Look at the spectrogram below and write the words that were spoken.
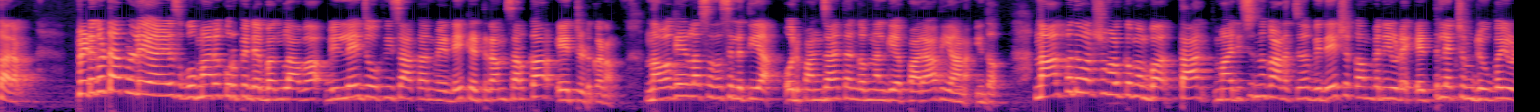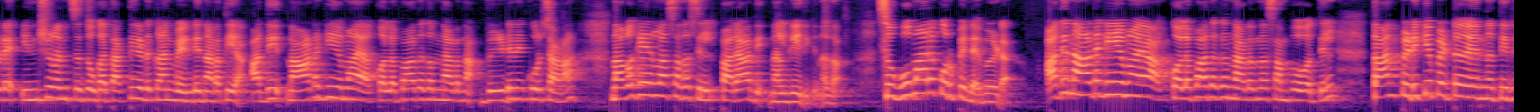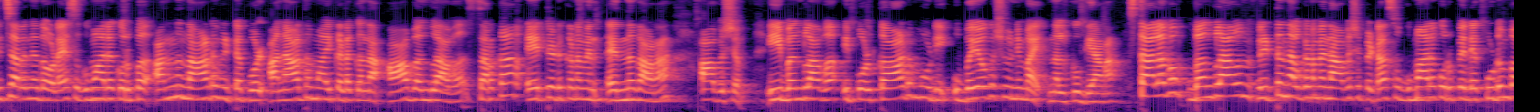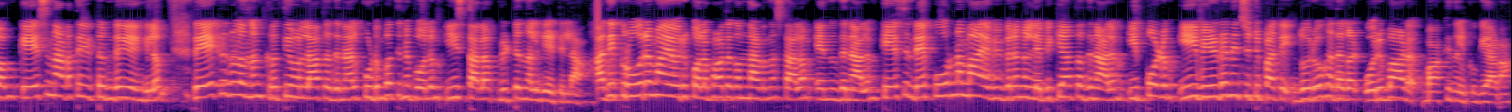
നമസ്കാരം. പിടികുട്ടാപ്പുള്ളിയായ സുകുമാരക്കുറുപ്പിന്റെ ബംഗ്ലാവ് വില്ലേജ് ഓഫീസാക്കാൻ വേണ്ടി കെട്ടിടം സർക്കാർ ഏറ്റെടുക്കണം. നവകേരള സദസ്സിലെത്തിയ ഒരു പഞ്ചായത്ത് അംഗം നൽകിയ പരാതിയാണ് ഇത്. നാൽപ്പത് വർഷങ്ങൾക്ക് മുമ്പ് താൻ മരിച്ചെന്ന് കാണിച്ച് വിദേശ കമ്പനിയുടെ എട്ട് ലക്ഷം രൂപയുടെ ഇൻഷുറൻസ് തുക തട്ടിയെടുക്കാൻ വേണ്ടി നടത്തിയ അതിനാടകീയമായ കൊലപാതകം നടന്ന വീടിനെക്കുറിച്ചാണ് നവകേരള സദസ്സിൽ പരാതി നൽകിയിരിക്കുന്നത്. സുകുമാരക്കുറുപ്പിന്റെ വീട്. അതിനാടകീയമായ കൊലപാതകം നടന്ന സംഭവത്തിൽ താൻ പിടിക്കപ്പെട്ടു എന്ന് തിരിച്ചറിഞ്ഞതോടെ സുകുമാരക്കുറുപ്പ് അന്ന് നാട് വിട്ടപ്പോൾ അനാഥമായി കിടക്കുന്ന ആ ബംഗ്ലാവ് സർക്കാർ ഏറ്റെടുക്കണമെന്ന് എന്നതാണ് ആവശ്യം. ഈ ബംഗ്ലാവ് ഇപ്പോൾ കാടുമൂടി ഉപയോഗശൂന്യമായി നൽകുകയാണ് സ്ഥലവും ബംഗ്ലാവും വിട്ടു നൽകണമെന്നാവശ്യപ്പെട്ട സുകുമാരക്കുറുപ്പിന്റെ കുടുംബം കേസ് നടത്തിയിട്ടുണ്ട് എങ്കിലും രേഖകളൊന്നും കൃത്യമല്ലാത്തതിനാൽ കുടുംബത്തിന് പോലും ഈ സ്ഥലം വിട്ടു നൽകിയിട്ടില്ല. അതിക്രൂരമായ ഒരു കൊലപാതകം നടന്ന സ്ഥലം എന്നതിനാലും കേസിന്റെ പൂർണമായ വിവരങ്ങൾ ലഭിക്കാത്തതിനാലും ഇപ്പോഴും ഈ വീടിനെ ചുറ്റിപ്പറ്റി ദുരൂഹതകൾ ഒരുപാട് ബാക്കി നിൽക്കുകയാണ്.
